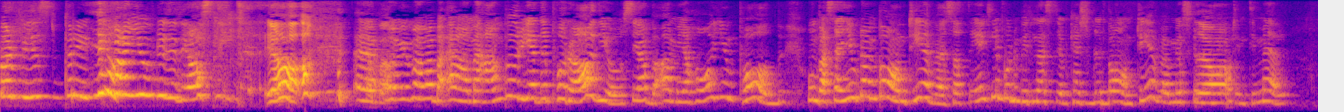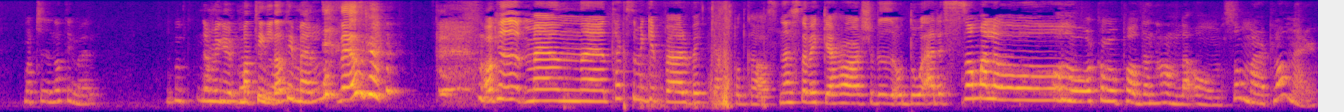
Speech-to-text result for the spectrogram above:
Varför just Ja, bryggor? han gjorde det i det avsnittet. Jaha. Eh, och min mamma bara, ja men han började på radio. Så jag bara, ja men jag har ju en podd. Hon bara, sen gjorde han barn-tv. Så att egentligen borde mitt nästa jobb kanske bli barn-tv om jag ska Ja. vara Martin Timell. Martina Timell. Nej men gud, Matilda Timell. Nej jag skojar. Okej men eh, tack så mycket för veckans podcast. Nästa vecka hörs vi och då är det Och sommarlov. då kommer podden handla om sommarplaner.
